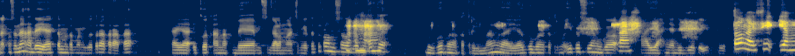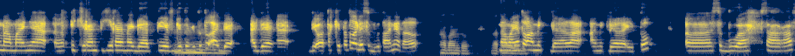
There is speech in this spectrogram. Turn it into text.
anak maksudnya ada ya teman-teman gue tuh rata-rata kayak ikut anak BEM segala macam gitu, tapi kalau misalnya gue mikir kayak, "Duh gue bakal keterima nggak ya? Gue bakal keterima." Itu sih yang gue Nah. payahnya di gue tuh itu. Tau nggak sih yang namanya, eee, pikiran-pikiran negatif gitu-gitu tuh Mhm. ada ada di otak kita tuh ada sebutannya tau. Apaan tuh? Nggak Namanya tuh amigdala. Amigdala itu, eee, sebuah saraf,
